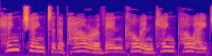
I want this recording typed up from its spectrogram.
Hengcheng to the power of N Koan Keng Po H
